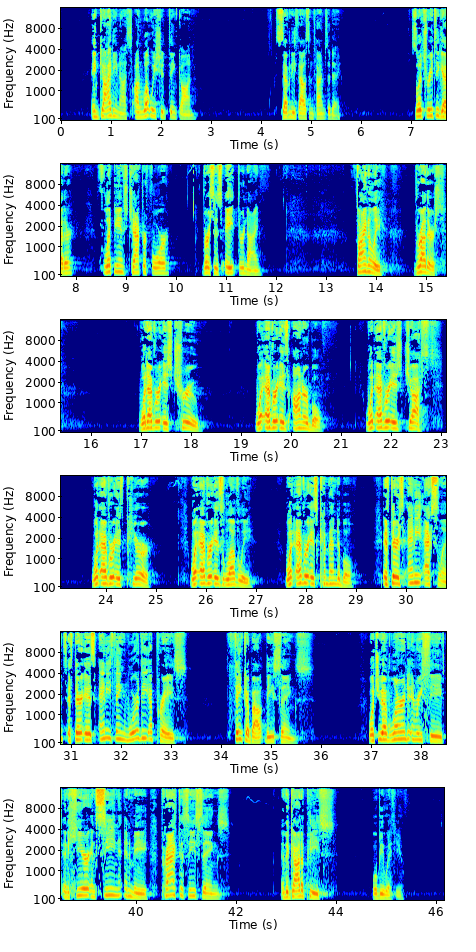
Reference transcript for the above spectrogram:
and guiding us on what we should think on 70,000 times a day. So let's read together Philippians chapter 4, verses 8 through 9. Finally, brothers, whatever is true, whatever is honorable, whatever is just, whatever is pure, whatever is lovely, whatever is commendable, if there is any excellence, if there is anything worthy of praise, think about these things. What you have learned and received, and hear and seen in me, practice these things, and the God of peace will be with you.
